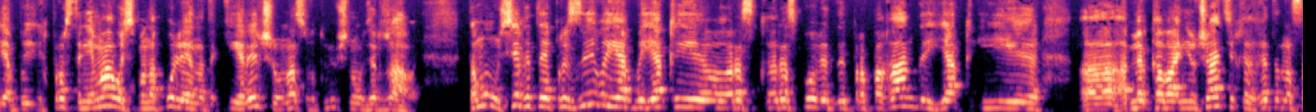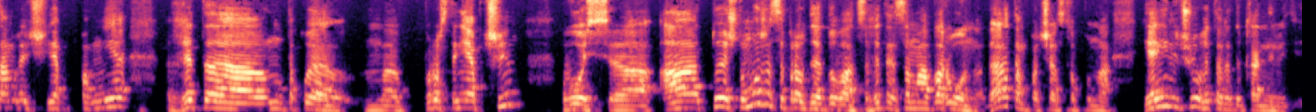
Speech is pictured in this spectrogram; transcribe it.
як бы іх проста няма. Вось манаполія на такія рэчы у нас выключна ў дзяржавы Таму ўсе гэтыя прызывы як бы як і расповеды прапаганды як і абмеркаванне ў чаціках гэта насамрэч як па мне гэта ну такое просто не аб чым Вось а тое што можа сапраўды адбывацца гэтая самаабарона да там падчас хапуна я не лічу гэта радыкальнымі Э,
